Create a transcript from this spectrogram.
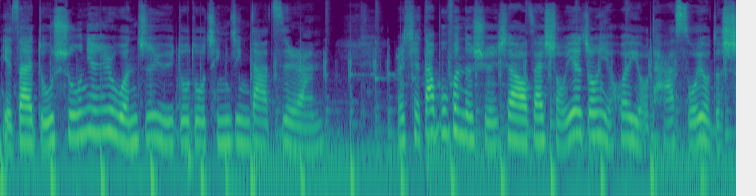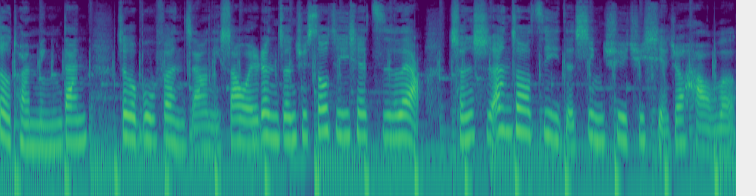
也在读书念日文之余，多多亲近大自然。而且，大部分的学校在首页中也会有他所有的社团名单。这个部分，只要你稍微认真去搜集一些资料，诚实按照自己的兴趣去写就好了。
